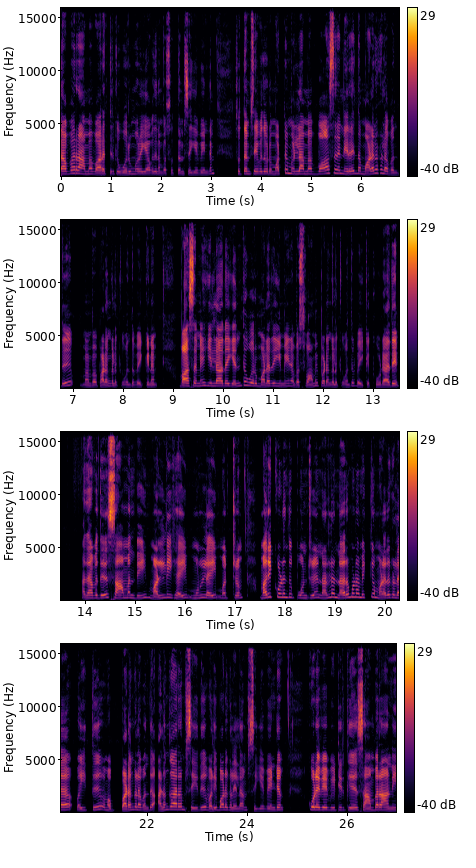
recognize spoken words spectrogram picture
தவறாமல் வாரத்திற்கு ஒரு முறையாவது நம்ம சுத்தம் செய்ய வேண்டும். சுத்தம் செய்வதோடு மட்டும் இல்லாமல் வாசனை நிறைந்த மலர்களை வந்து நம்ம படங்களுக்கு வந்து வைக்கணும். வாசமே இல்லாத எந்த ஒரு மலரையுமே நம்ம சுவாமி படங்களுக்கு வந்து வைக்கக்கூடாது. அதாவது சாமந்தி மல்லிகை முல்லை மற்றும் மறிக்கொழுந்து போன்று நல்ல நறுமணமிக்க மலர்களை வைத்து நம்ம படங்களை வந்து அலங்காரம் செய்து வழிபாடுகள் எல்லாம் செய்ய வேண்டும். கூடவே வீட்டிற்கு சாம்பராணி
